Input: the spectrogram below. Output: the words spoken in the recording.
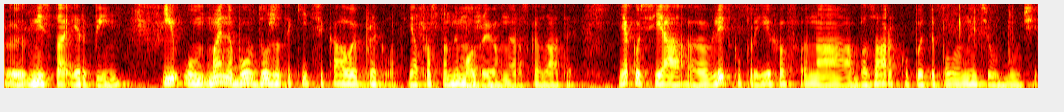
е, міста Ірпінь. І у мене був дуже такий цікавий приклад. Я просто не можу його не розказати. Якось я е, влітку приїхав на базар купити полуницю в Бучі.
